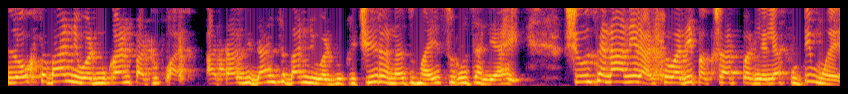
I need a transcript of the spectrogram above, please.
लोकसभा निवडणुकांपाठोपाठ आता विधानसभा निवडणुकीची रणधुमाई सुरू झाली आहे. शिवसेना आणि राष्ट्रवादी पक्षात पडलेल्या फुटीमुळे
